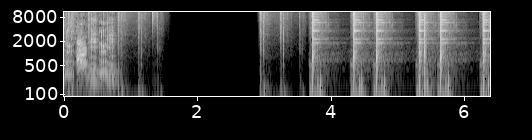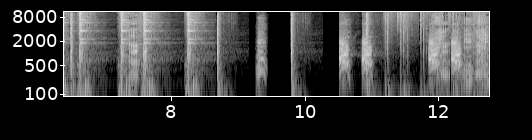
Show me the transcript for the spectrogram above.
Yeah.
